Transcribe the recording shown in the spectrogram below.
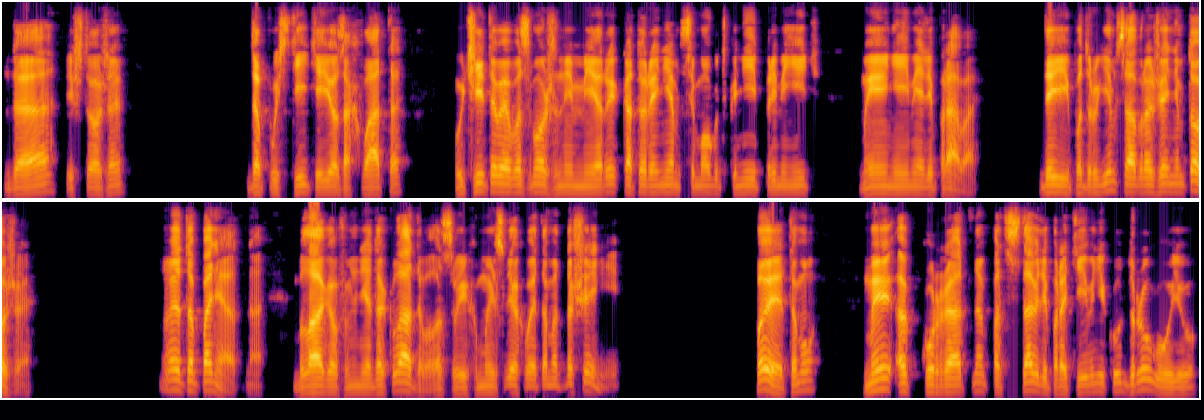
Да, и что же? Допустить ее захвата, учитывая возможные меры, которые немцы могут к ней применить, мы не имели права. Да и по другим соображениям тоже. Ну, это понятно. Благов мне докладывал о своих мыслях в этом отношении. Поэтому мы аккуратно подставили противнику другую,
